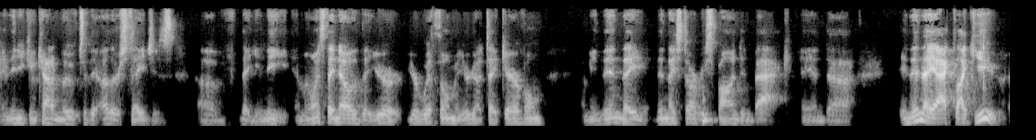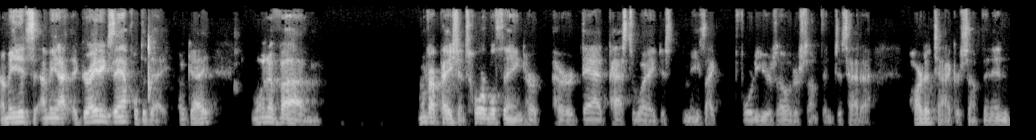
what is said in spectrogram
and then you can kind of move to the other stages of that you need. And once they know that you're you're with them and you're going to take care of them, I mean, then they then they start responding back. And uh, and then they act like you. I mean, it's I mean a great example today. Okay, one of um, one of our patients, horrible thing. Her her dad passed away. Just I mean, he's like 40 years old or something. Just had a heart attack or something. And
